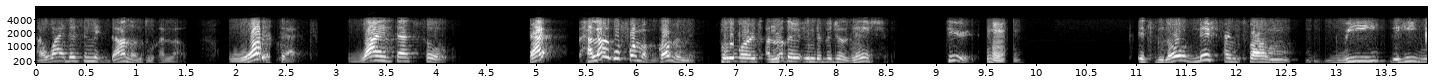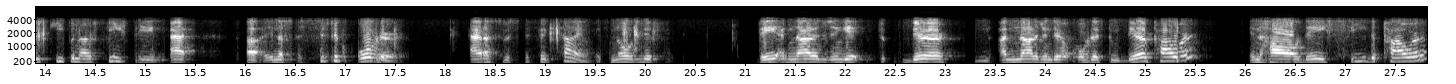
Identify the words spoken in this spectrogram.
And why doesn't McDonald's do halal? What is that? Why is that so? That halal is a form of government towards another individual's nation. Period. Mm-hmm. It's no different from we, the Hebrews, keeping our feast days at uh, in a specific order at a specific time. It's no different. They acknowledging it, they're acknowledging their order through their power and how they see the power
